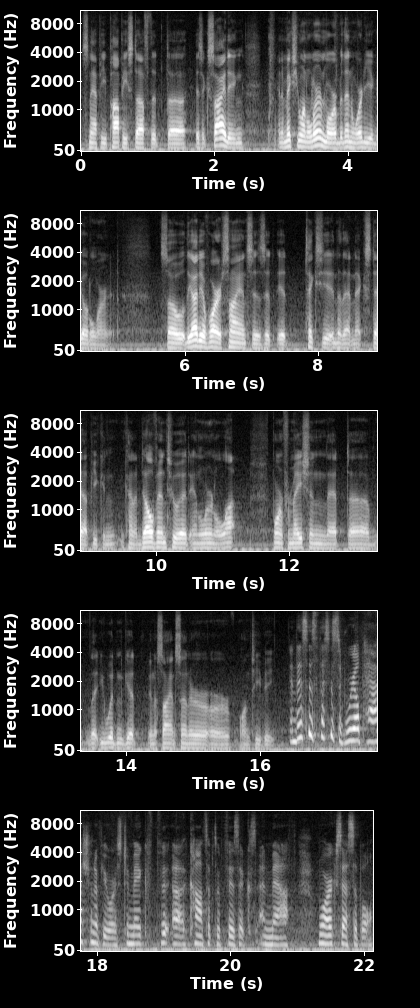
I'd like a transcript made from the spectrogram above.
snappy poppy stuff that uh, is exciting and it makes you want to learn more, but then where do you go to learn it? So the idea of wired science is it, it takes you into that next step. You can kind of delve into it and learn a lot more information that, uh, that you wouldn't get in a science center or on TV. And this is, this is a real passion of yours to make uh, concepts of physics and math more accessible.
